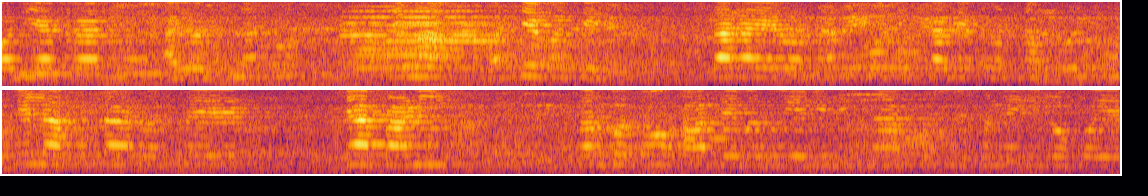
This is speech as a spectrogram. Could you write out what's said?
પદયાત્રાનું આયોજન હતું. તેમાં વચ્ચે વચ્ચે સારા એવા સાંસ્કૃતિક કાર્યક્રમના પોઈન્ટ મૂકેલા હતા. રસ્તે ચા પાણી સરબતો આ તે બધું એવી રીતના પ્રોસેસરને એ લોકોએ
